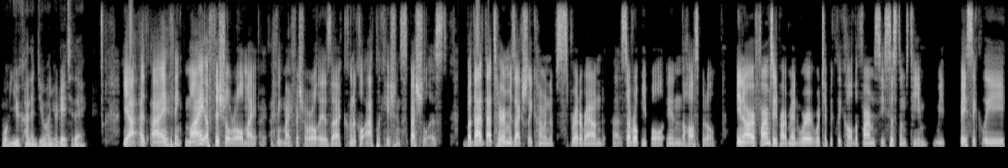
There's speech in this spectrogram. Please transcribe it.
what you kind of do on your day to day? Yeah, I, I, think my official role, my I think my official role is a clinical application specialist. But that that term is actually kind of spread around uh, several people in the hospital. In our pharmacy department, we're we're typically called the pharmacy systems team. We basically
